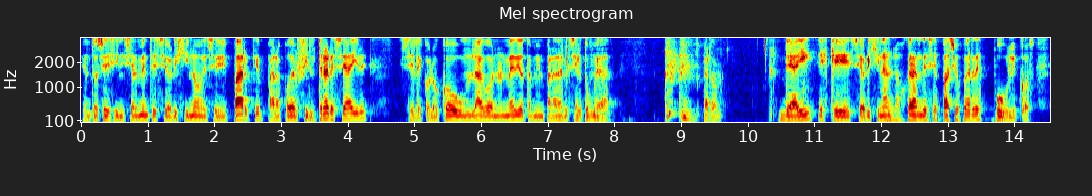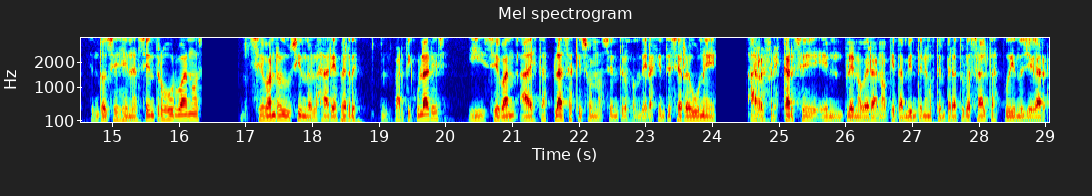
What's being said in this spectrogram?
Entonces inicialmente se originó ese parque para poder filtrar ese aire se le colocó un lago en el medio también para darle cierta humedad. Perdón. De ahí es que se originan los grandes espacios verdes públicos. Entonces en los centros urbanos se van reduciendo las áreas verdes particulares y se van a estas plazas que son los centros donde la gente se reúne a refrescarse en pleno verano, que también tenemos temperaturas altas pudiendo llegar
